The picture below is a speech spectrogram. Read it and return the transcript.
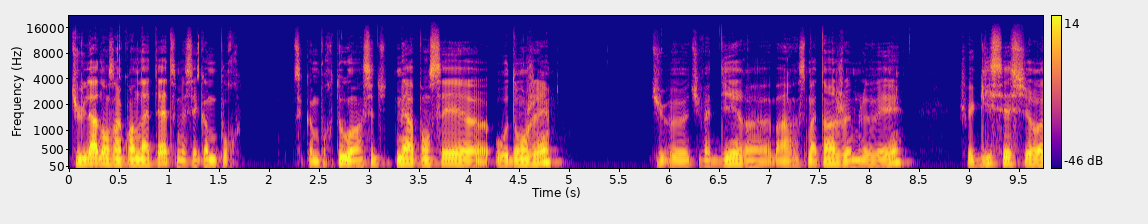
tu l'as dans un coin de la tête, mais c'est comme pour, c'est comme pour tout. Hein. Si tu te mets à penser euh, au danger, tu, tu, vas te dire, euh, bah, ce matin, je vais me lever, je vais glisser sur,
